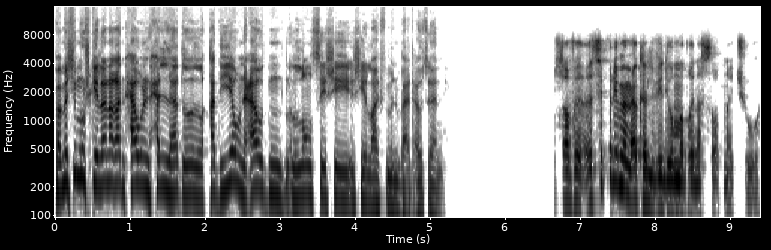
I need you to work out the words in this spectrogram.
فماشي مشكل أنا غنحاول نحل هذه القضية ونعاود ن lancer شي شي live من بعد عاوتاني. صافي supprimer معك هذا الفيديو ما بغيناش صوتنا يتشوه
